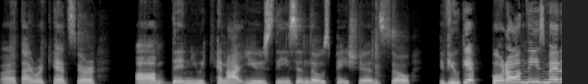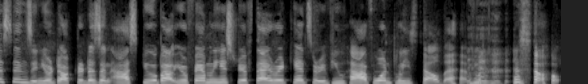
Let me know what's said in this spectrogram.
uh, thyroid cancer um, then you cannot use these in those patients. So if you get put on these medicines and your doctor doesn't ask you about your family history of thyroid cancer, if you have one, please tell them. so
